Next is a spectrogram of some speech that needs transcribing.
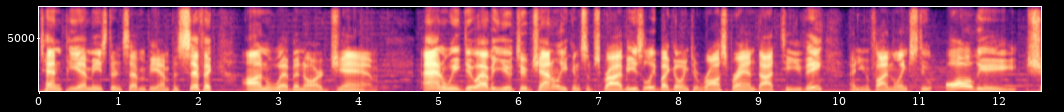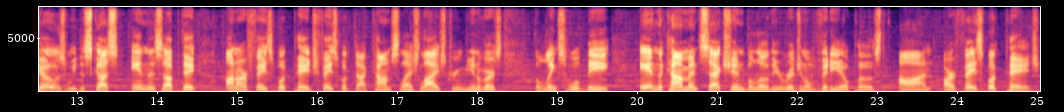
10 p.m. Eastern, 7 p.m. Pacific on Webinar Jam. And we do have a YouTube channel. You can subscribe easily by going to rossbrand.tv, and you can find links to all the shows we discuss in this update on our Facebook page, facebook.com slash livestreamuniverse. The links will be in the comments section below the original video post on our Facebook page.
